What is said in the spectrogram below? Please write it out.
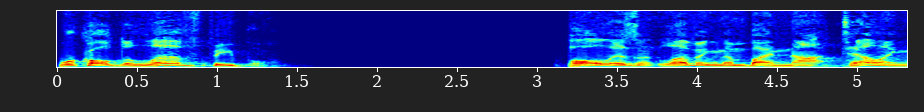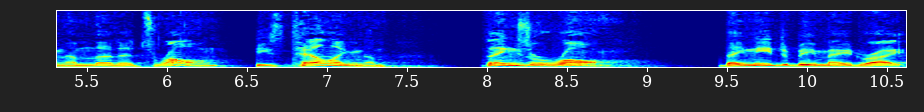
We're called to love people. Paul isn't loving them by not telling them that it's wrong. He's telling them things are wrong. They need to be made right.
